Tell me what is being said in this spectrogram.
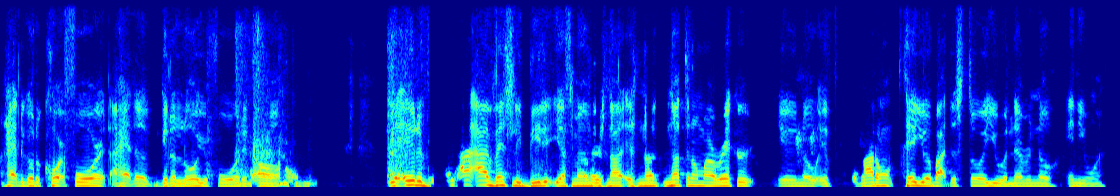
I had to go to court for it. I had to get a lawyer for it and all. Um, yeah, it. I, eventually beat it. Yes, ma'am. There's not. It's not nothing on my record. You know, if if I don't tell you about the story, you will never know anyone.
